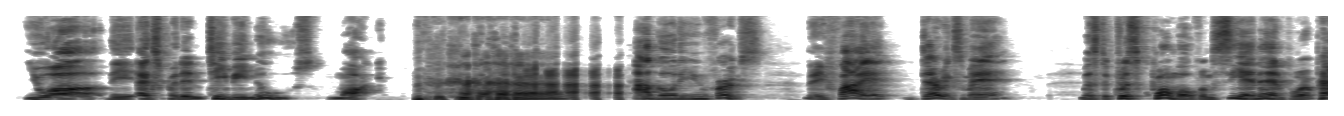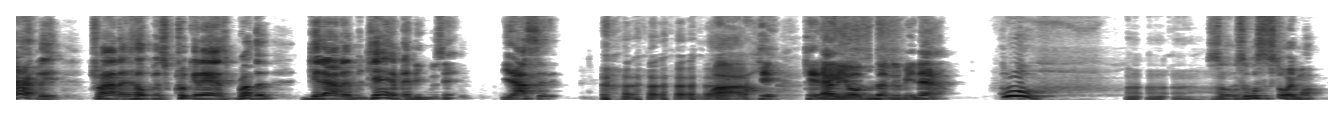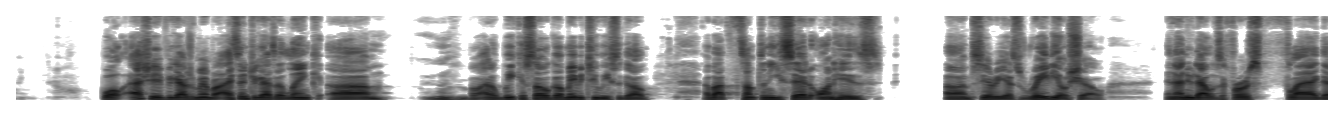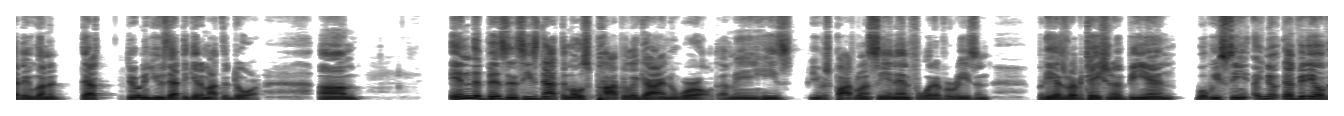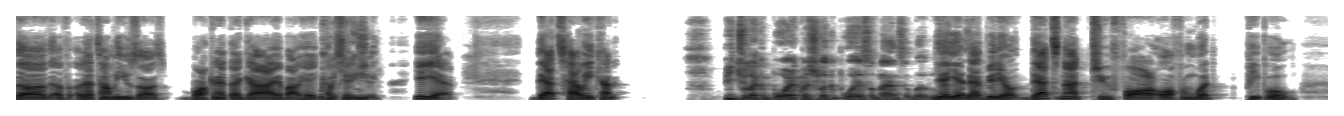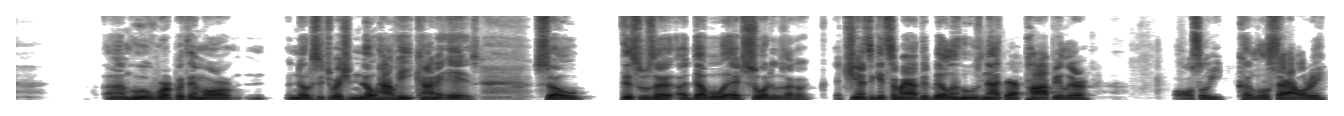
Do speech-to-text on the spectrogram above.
you are the expert in TV news, Mark, I'll go to you first. They fired Derek's man, Mr. Chris Cuomo from CNN for apparently trying to help his crooked ass brother get out of the jam that he was in. Yeah, I said it. wow. Can't, can't none of y'all do nothing to me now. Whew. Uh-uh-uh. So, so what's the story, Mark? Well, actually, if you guys remember, I sent you guys a link um, hmm, about a week or so ago, maybe two weeks ago, about something he said on his um, Sirius radio show, and I knew that was the first flag that they were going to that going to use that to get him out the door. Um, in the business, he's not the most popular guy in the world. I mean, he's he was popular on CNN for whatever reason, but he has a reputation of being what we've seen. You know that video of the of, of that time he was uh, barking at that guy about hey, come see me. Yeah, yeah. That's how he kind of Beat you like a boy, crush you like a boy. Sometimes. Yeah, yeah. That video that's not too far off from what people um, who have worked with him or know the situation know how he kind of is. So this was a, a double edged sword. It was like a, a chance to get somebody out the building who's not that popular. Also, you cut a little salary,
